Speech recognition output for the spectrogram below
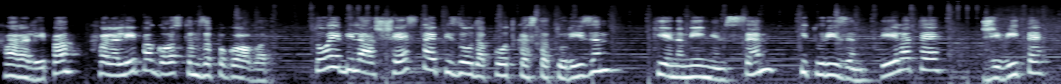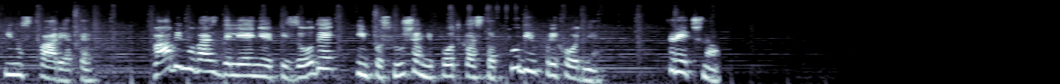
Hvala lepa. Hvala lepa gostom za pogovor. To je bila šesta epizoda podcasta Turizem, ki je namenjen vsem, ki turizem delate, živite in ustvarjate. Vabimo vas deljenju epizode in poslušanju podcasta tudi v prihodnje. Srečno!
